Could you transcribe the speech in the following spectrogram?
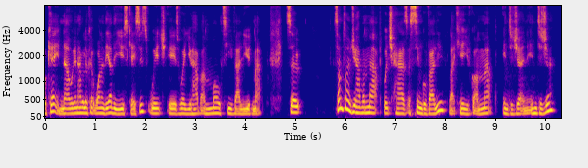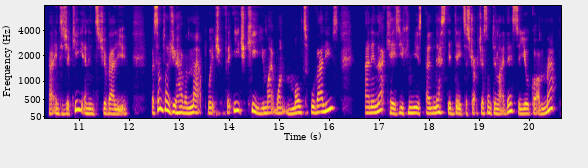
Okay, now we're going to have a look at one of the other use cases, which is where you have a multi-valued map. So sometimes you have a map which has a single value, like here you've got a map integer and integer, uh, integer key and integer value. But sometimes you have a map which for each key you might want multiple values. And in that case, you can use a nested data structure, something like this. So you've got a map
